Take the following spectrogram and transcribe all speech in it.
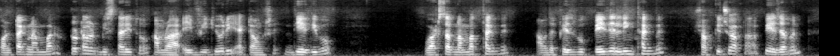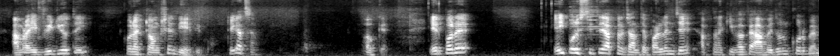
কন্ট্যাক্ট নাম্বার টোটাল বিস্তারিত আমরা এই ভিডিওরই একটা অংশে দিয়ে দিব। হোয়াটসঅ্যাপ নাম্বার থাকবে, আমাদের ফেসবুক পেজের লিঙ্ক থাকবে সব কিছু আপনারা পেয়ে যাবেন। আমরা এই ভিডিওতেই কোনো একটা অংশে দিয়ে দিব, ঠিক আছে? ওকে এরপরে এই পরিস্থিতিতে আপনারা জানতে পারলেন যে আপনারা কীভাবে আবেদন করবেন,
